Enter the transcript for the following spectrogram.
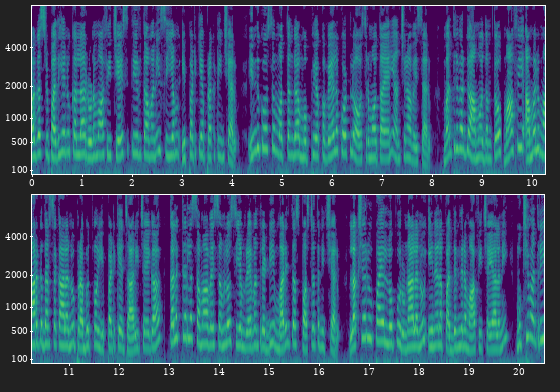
ఆగస్టు పదిహేను కల్లా రుణమాఫీ చేసి తీరుతామని సీఎం ఇప్పటికే ప్రకటించారు. ఇందుకోసం మొత్తంగా ముప్పై ఒక్క వేల కోట్లు అవసరమవుతాయని అంచనా వేశారు. మంత్రివర్గ ఆమోదంతో మాఫీ అమలు మార్గదర్శకాలను ప్రభుత్వం ఇప్పటికే జారీ చేయగా కలెక్టర్ల సమావేశంలో సీఎం రేవంత్ రెడ్డి మరింత స్పష్టతనిచ్చారు. లక్ష రూపాయలలోపు రుణాలను ఈ నెల పద్దెనిమిదిన మాఫీ చేయాలని ముఖ్యమంత్రి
